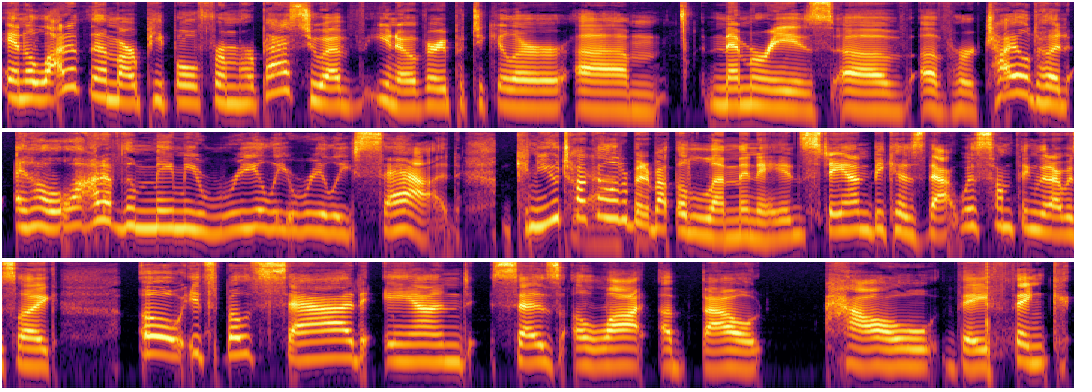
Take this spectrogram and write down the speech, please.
and a lot of them are people from her past who have you know very particular um, memories of of her childhood, and a lot of them made me really really sad. Can you talk a little bit about the lemonade stand because that was something that I was like, oh, it's both sad and says a lot about how they think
